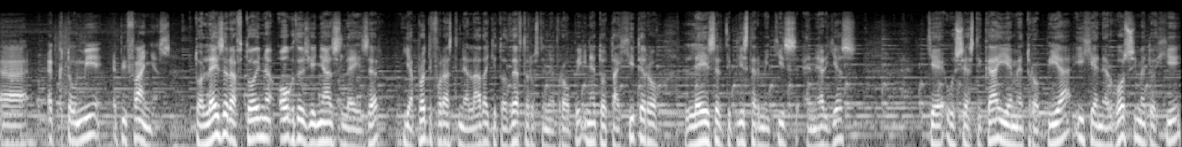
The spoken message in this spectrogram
ε, εκτομή επιφάνειας. Το λέιζερ αυτό είναι 8ης γενιάς λέιζερ για πρώτη φορά στην Ελλάδα και το δεύτερο στην Ευρώπη. Είναι το ταχύτερο λέιζερ διπλής θερμικής ενέργειας και ουσιαστικά η εμετροπία είχε ενεργό συμμετοχή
